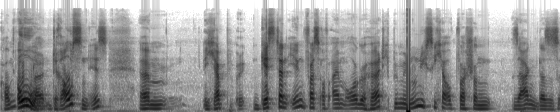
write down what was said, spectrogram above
kommt oh. oder draußen ist. Ähm, ich habe gestern irgendwas auf einem Ohr gehört. Ich bin mir nur nicht sicher, ob wir schon sagen, dass es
